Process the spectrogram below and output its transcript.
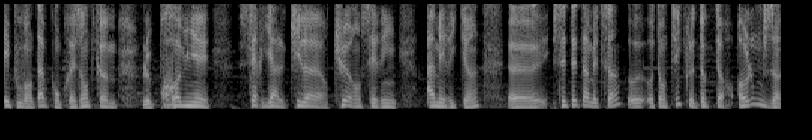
épouvantable qu'on présente comme le premier serial killer, tueur en série américain. Euh, C'était un médecin authentique, le docteur Holmes.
